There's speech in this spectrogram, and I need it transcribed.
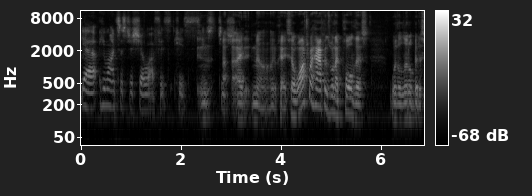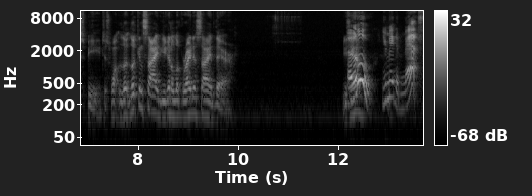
Yeah, he wants us to show off his his, his I, t-shirt. I- no, okay. So watch what happens when I pull this with a little bit of speed. Just wa- look, look inside. You're gonna look right inside there. You see that? oh, you made a mess.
